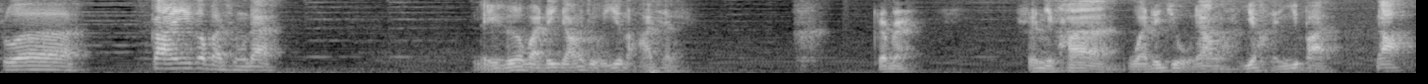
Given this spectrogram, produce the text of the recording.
说干一个吧，兄弟。磊哥把这洋酒一拿下来，哥们儿，说你看我这酒量啊也很一般啊，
